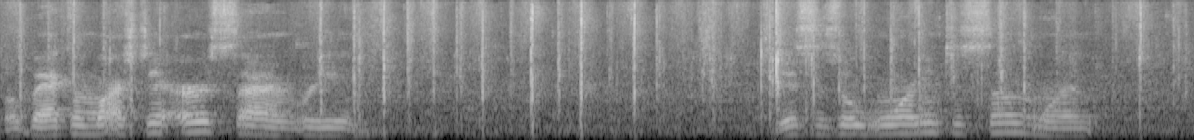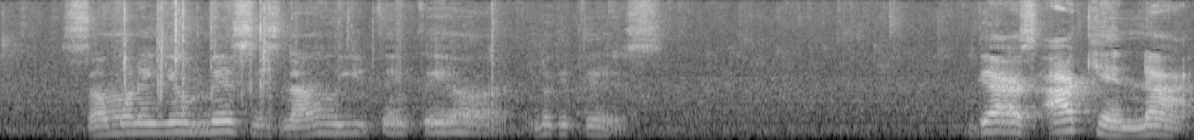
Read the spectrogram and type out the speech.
Go back and watch that earth sign reading. This is a warning to someone. Someone in your midst is not who you think they are. Look at this. Guys, I cannot.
